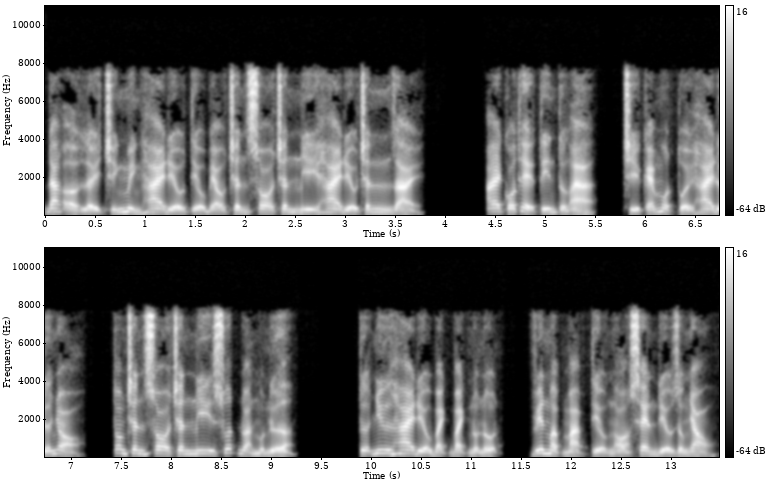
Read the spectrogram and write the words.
đang ở lấy chính mình hai điều tiểu béo chân so chân nhi hai điều chân dài. Ai có thể tin tưởng a, chỉ kém một tuổi hai đứa nhỏ, Tom chân so chân nhi suốt đoạn một nửa. Tựa như hai điều bạch bạch nộn nộn, viên mập mạp tiểu ngó sen điều giống nhau.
